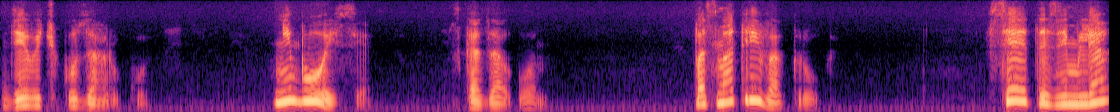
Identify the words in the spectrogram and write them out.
девочку за руку. «Не бойся», — сказал он. «Посмотри вокруг. Вся эта земля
